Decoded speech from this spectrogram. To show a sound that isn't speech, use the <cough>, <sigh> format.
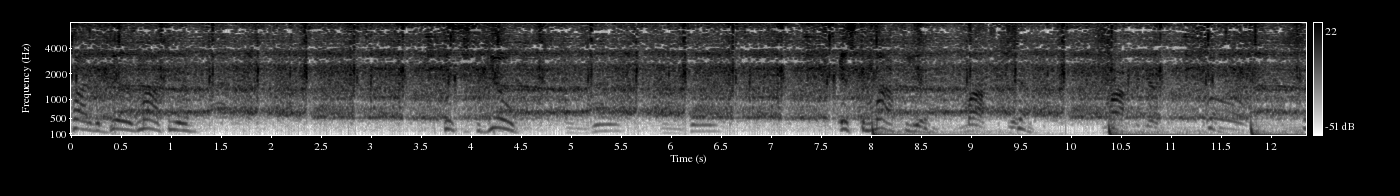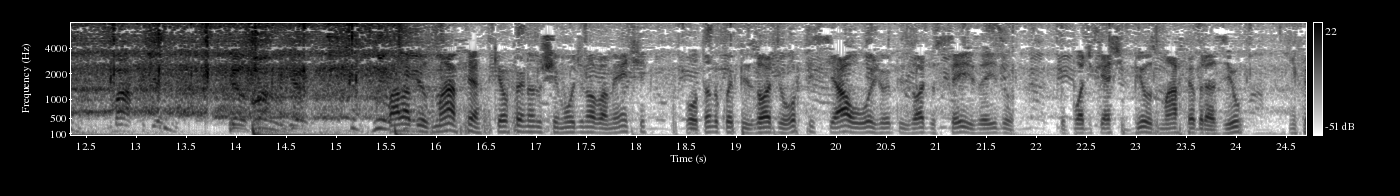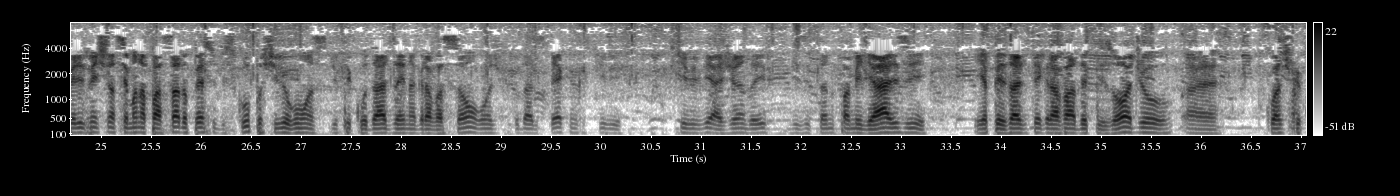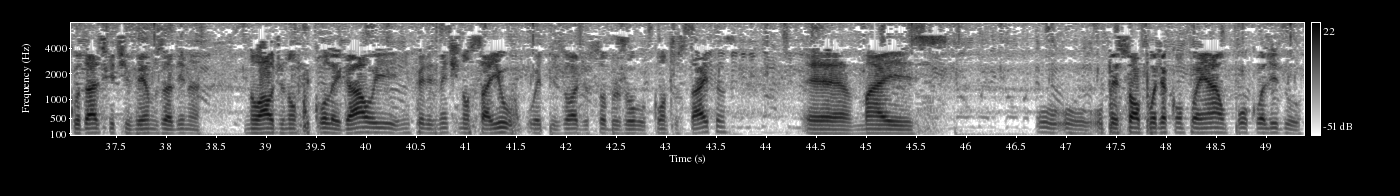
part of the Bills Mafia. This is for you. It's the Mafia. Mafia. Mafia. Mafia. Bills Mafia. Fala Bills Máfia, aqui é o Fernando Chimude novamente, voltando com o episódio oficial, hoje o episódio 6 aí do, do podcast Bills Máfia Brasil. Infelizmente na semana passada eu peço desculpas, tive algumas dificuldades aí na gravação, algumas dificuldades técnicas, estive, estive viajando aí, visitando familiares e, e apesar de ter gravado o episódio, é, com as dificuldades que tivemos ali na, no áudio não ficou legal e infelizmente não saiu o episódio sobre o jogo contra os Titans. É, mas o, o, o, pessoal pôde acompanhar um pouco ali do,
